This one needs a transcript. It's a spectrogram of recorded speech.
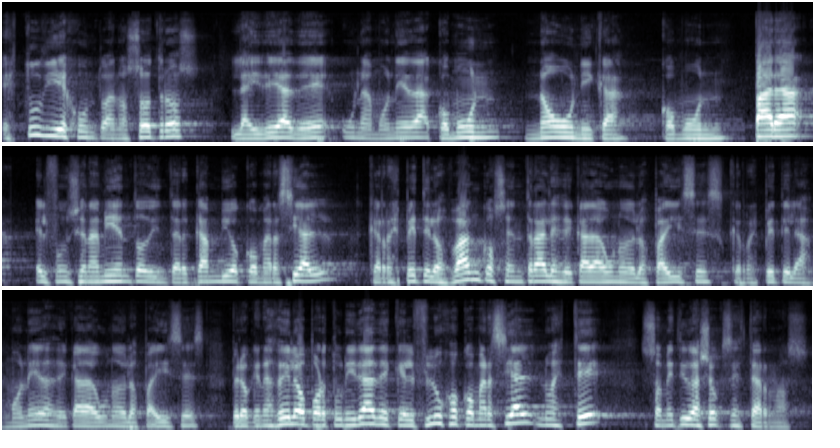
estudie junto a nosotros la idea de una moneda común, no única, común, para el funcionamiento de intercambio comercial que respete los bancos centrales de cada uno de los países, que respete las monedas de cada uno de los países, pero que nos dé la oportunidad de que el flujo comercial no esté sometido a shocks externos,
